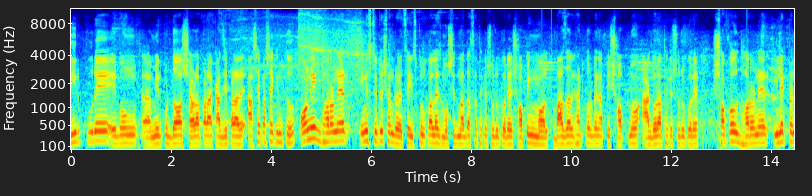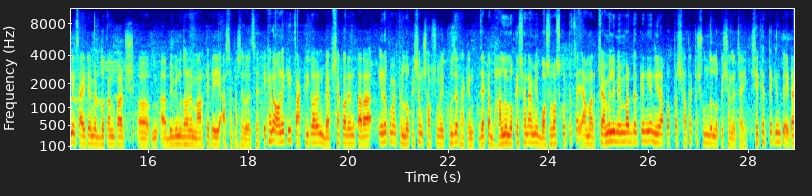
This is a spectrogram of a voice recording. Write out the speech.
মিরপুরে এবং মিরপুর দশ, শেওড়াপাড়া, কাজীপাড়ার আশেপাশে কিন্তু অনেক ধরনের ইনস্টিটিউশন রয়েছে। স্কুল, কলেজ, মসজিদ, মাদ্রাসা থেকে শুরু করে শপিং মল বাজারঘাট করবেন আপনি, স্বপ্ন, আগোরা থেকে শুরু করে সকল ধরনের ইলেকট্রনিক্স আইটেমের দোকানপাট বিভিন্ন ধরনের মার্কেট এই আশেপাশে রয়েছে। এখানে অনেকেই চাকরি করেন, ব্যবসা করেন, তারা এরকম একটা লোকেশন সবসময় খুঁজে থাকেন যে একটা ভালো লোকেশনে আমি বসবাস করতে চাই, আমার ফ্যামিলি মেম্বারদেরকে নিয়ে নিরাপত্তার সাথে একটা সুন্দর লোকেশনে চাই। সেক্ষেত্রে কিন্তু এটা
